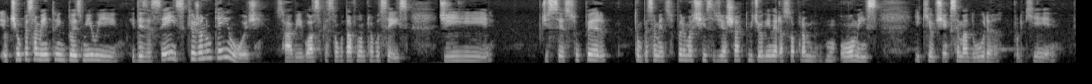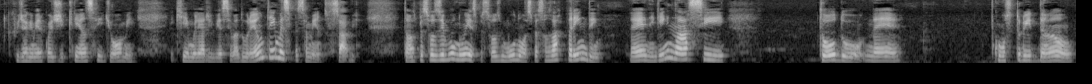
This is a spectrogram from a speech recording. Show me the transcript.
eu tinha um pensamento em 2016 que eu já não tenho hoje, sabe? Igual essa questão que eu tava falando pra vocês, de, de ser super. ter um pensamento super machista, de achar que videogame era só para homens e que eu tinha que ser madura, porque videogame era coisa de criança e de homem, e que mulher devia ser madura. Eu não tenho mais esse pensamento, sabe? Então as pessoas evoluem, as pessoas mudam, as pessoas aprendem, né? Ninguém nasce todo, né, construidão,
